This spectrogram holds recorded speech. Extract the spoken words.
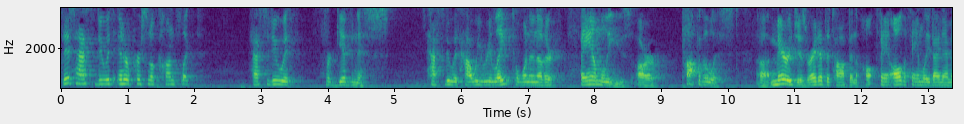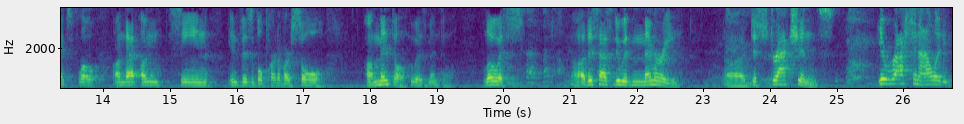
This has to do with interpersonal conflict, has to do with forgiveness has to do with how we relate to one another. Families are top of the list. Uh, marriages right at the top, and all, fa- all the family dynamics flow on that unseen, invisible part of our soul. Uh, mental, who has mental? Lois. Uh, this has to do with memory, uh, distractions, irrationality,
